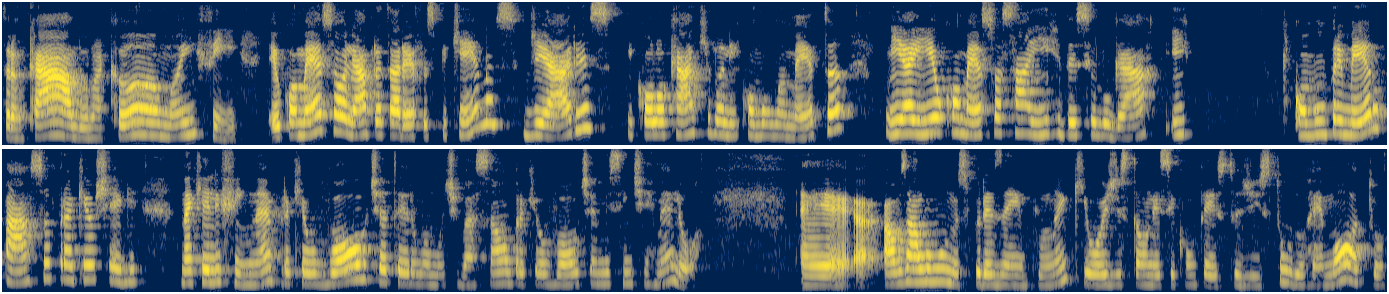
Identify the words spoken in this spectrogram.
trancado na cama, enfim. Eu começo a olhar para tarefas pequenas, diárias, e colocar aquilo ali como uma meta, e aí eu começo a sair desse lugar e como um primeiro passo para que eu chegue naquele fim, né? Para que eu volte a ter uma motivação, para que eu volte a me sentir melhor. É, aos alunos, por exemplo, né, que hoje estão nesse contexto de estudo remoto,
